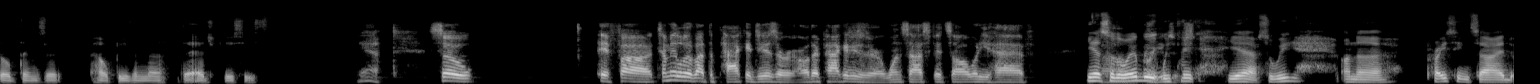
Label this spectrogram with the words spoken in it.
build things that help even the the edge cases. Yeah. So if uh, tell me a little bit about the packages or are there packages or one size fits all. What do you have yeah so um, the way we, we think yeah so we on the pricing side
